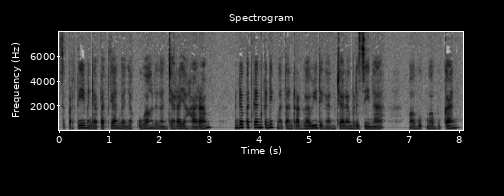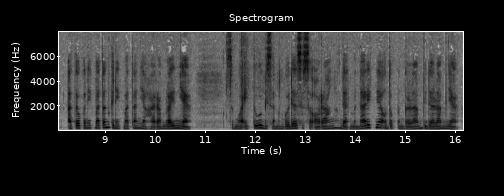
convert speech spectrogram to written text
seperti mendapatkan banyak uang dengan cara yang haram, mendapatkan kenikmatan ragawi dengan cara berzina, mabuk-mabukan, atau kenikmatan-kenikmatan yang haram lainnya. Semua itu bisa menggoda seseorang dan menariknya untuk tenggelam di dalamnya –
